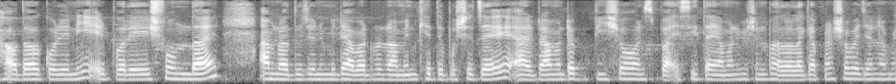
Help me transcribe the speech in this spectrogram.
খাওয়া দাওয়া করে নিই। এরপরে সন্ধ্যায় আমরা দুজনে মিলে আবার রামেন খেতে বসে যাই। আর রামেনটা ভীষণ স্পাইসি তাই আমার ভীষণ ভালো লাগে। আপনারা সবাই জানেন আমি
